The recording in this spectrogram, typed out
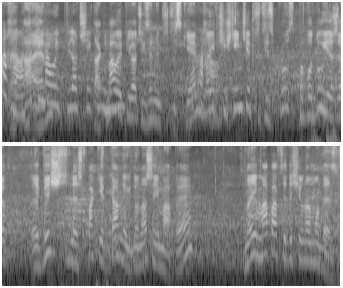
Aha, taki AM. mały pilocik. tak, mhm. mały pilocik z jednym przyciskiem. No Aha. i wciśnięcie przycisku spowoduje, że e, wyślesz pakiet danych do naszej mapy, no i mapa wtedy się nam odezwie.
